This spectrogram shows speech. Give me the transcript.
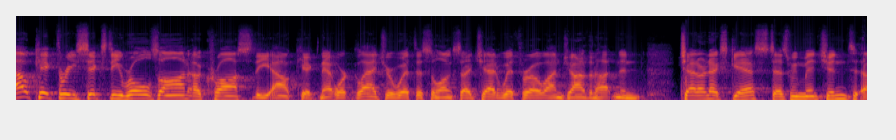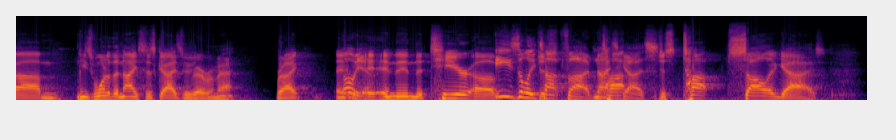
Outkick 360 rolls on across the Outkick Network. Glad you're with us alongside Chad Withrow. I'm Jonathan Hutton. And Chad, our next guest, as we mentioned, um, he's one of the nicest guys we've ever met, right? And, Oh, yeah. and in the tier of Easily top five nice top- guys. just top solid guys.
